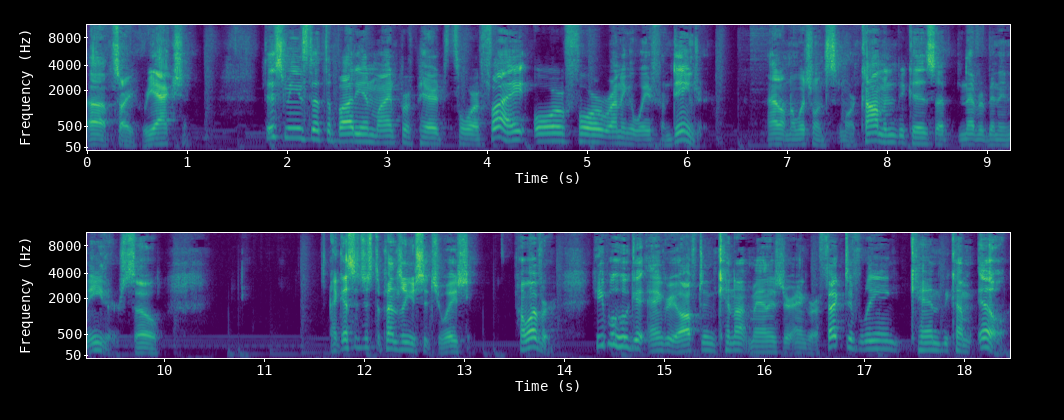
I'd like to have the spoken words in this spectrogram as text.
Uh, sorry, reaction. This means that the body and mind prepared for a fight or for running away from danger. I don't know which one's more common because I've never been in either, so I guess it just depends on your situation. However, people who get angry often cannot manage their anger effectively and can become ill,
